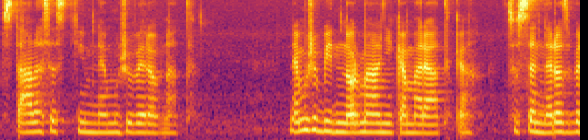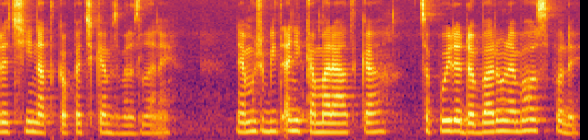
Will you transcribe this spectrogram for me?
Stále se s tím nemůžu vyrovnat. Nemůžu být normální kamarádka, co se nerozbrečí nad kopečkem zmrzliny. Nemůžu být ani kamarádka, co půjde do baru nebo hospody.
